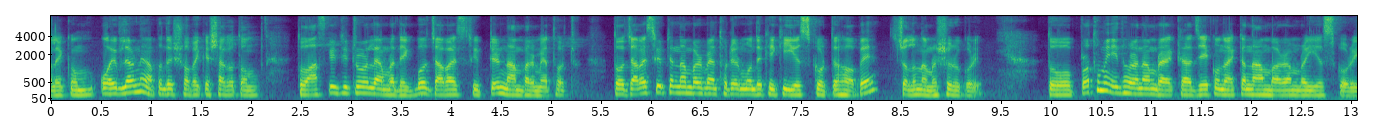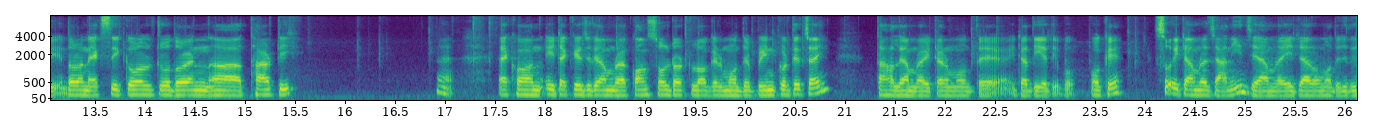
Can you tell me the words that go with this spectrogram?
আলাইকুম। ওয়েব লার্নে আপনাদের সবাইকে স্বাগতম। তো আজকের টিউটোরিয়ালে আমরা দেখব জাভা স্ক্রিপ্টের নাম্বার মেথড তো জাভা স্ক্রিপ্টের নাম্বার মেথডের মধ্যে কি কি ইউজ করতে হবে? চলুন আমরা শুরু করি। তো প্রথমে এই ধরেন আমরা একটা যে কোনো একটা নাম্বার আমরা ইউজ করি। ধরেন এক্স ইকুয়াল টু ধরেন থার্টি হ্যাঁ এখন এটাকে যদি আমরা কনসোল ডট লগের মধ্যে প্রিন্ট করতে চাই, তাহলে আমরা এটার মধ্যে এটা দিয়ে দিব ওকে সো এটা আমরা জানি যে আমরা এই যার মধ্যে যদি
